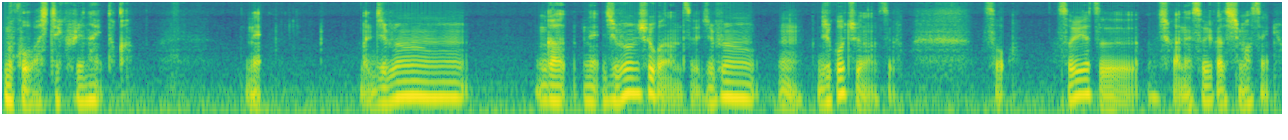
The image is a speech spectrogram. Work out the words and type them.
向こうはしてくれないとか。ね。まあ、自分がね、自分主語なんですよ。自分、うん、自己中なんですよ。そう。そういうやつしかね、そういう言い方しませんよ。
